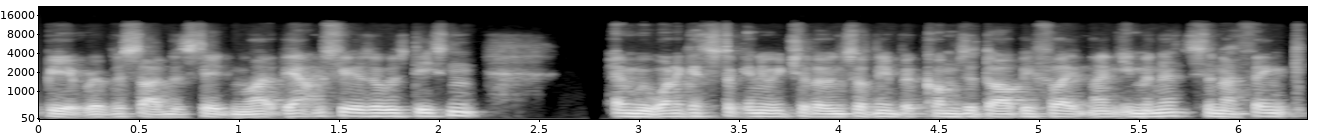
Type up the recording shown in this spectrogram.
be it Riverside or Stadium, like the atmosphere is always decent, and we want to get stuck into each other, and suddenly it becomes a derby for like 90 minutes. And I think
